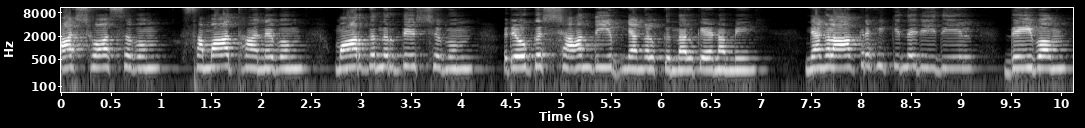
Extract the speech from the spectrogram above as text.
ആശ്വാസവും സമാധാനവും മാർഗനിർദ്ദേശവും രോഗശാന്തിയും ഞങ്ങൾക്ക് നൽകണമേ. ഞങ്ങൾ ആഗ്രഹിക്കുന്ന രീതിയിൽ ദൈവം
